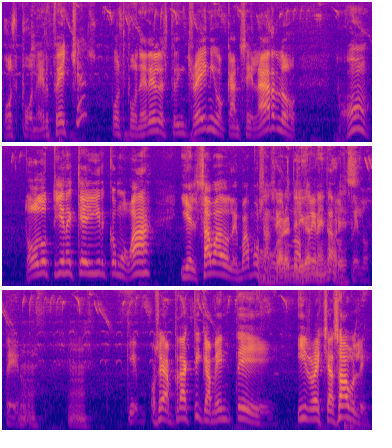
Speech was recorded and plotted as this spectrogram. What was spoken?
posponer fechas, posponer el sprint training o cancelarlo. No, todo tiene que ir como va y el sábado le vamos a hacer una oferta a los peloteros. Mm, mm. Que, o sea, prácticamente irrechazable.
